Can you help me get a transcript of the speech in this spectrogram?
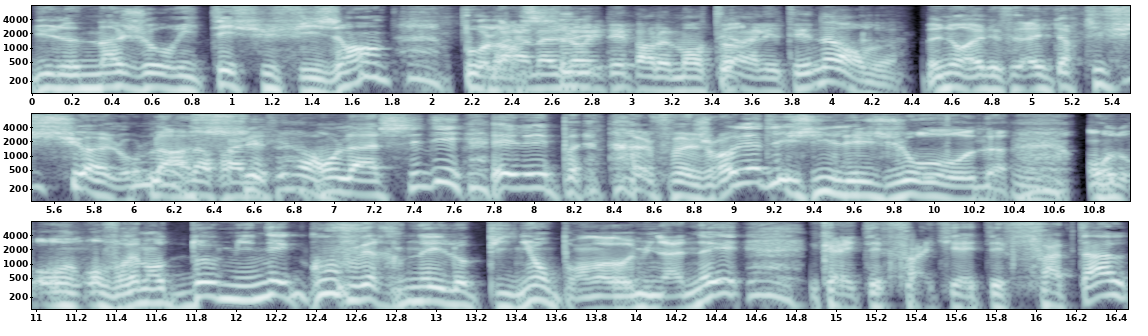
d'une majorité suffisante pour La lancer- majorité parlementaire, elle est énorme. mais non, elle est, elle est artificielle. On l'a assez, on l'a assez dit. Et les, enfin, je regarde les gilets jaunes, Mm. ont, ont- ont vraiment dominé, gouverné l'opinion pendant une année, qui a été qui a été fatale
